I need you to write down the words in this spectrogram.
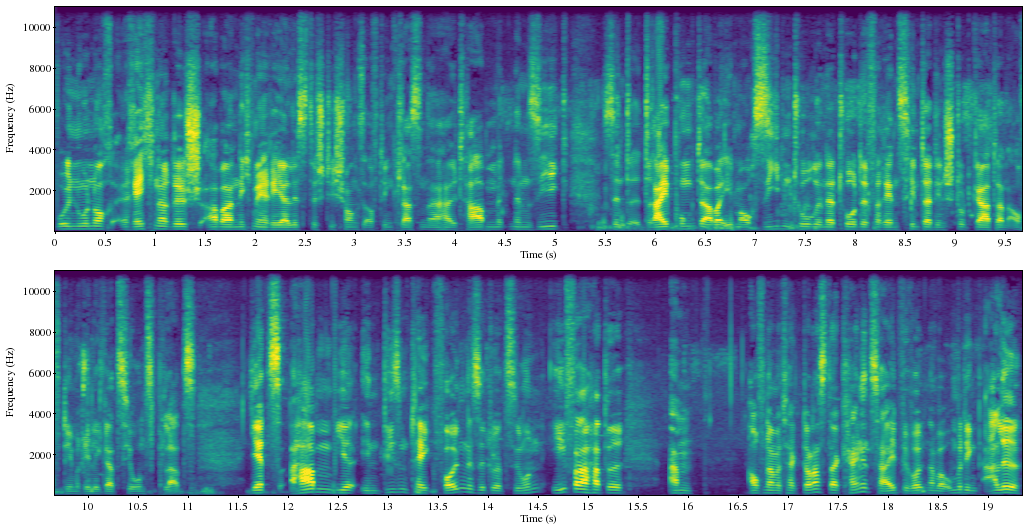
wohl nur noch rechnerisch, aber nicht mehr realistisch die Chance auf den Klassenerhalt haben. Mit einem Sieg sind drei Punkte, aber eben auch sieben Tore in der Tordifferenz hinter den Stuttgartern auf dem Relegationsplatz. Jetzt haben wir in diesem Take folgende Situation. Eva hatte am Aufnahmetag Donnerstag keine Zeit. Wir wollten aber unbedingt alle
